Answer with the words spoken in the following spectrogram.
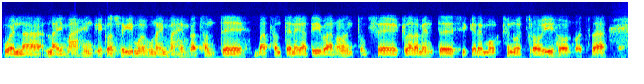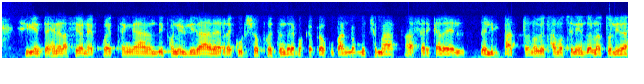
pues la, la imagen que conseguimos es una imagen bastante bastante negativa, ¿no? Entonces, claramente, si queremos que nuestros hijos, nuestras siguientes generaciones, pues tengan disponibilidad de recursos, pues tendremos que preocuparnos mucho más acerca del, del impacto, ¿no? Que estamos teniendo en la actualidad.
